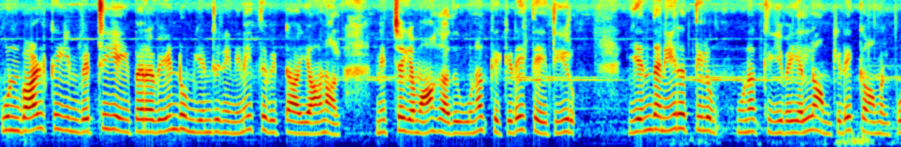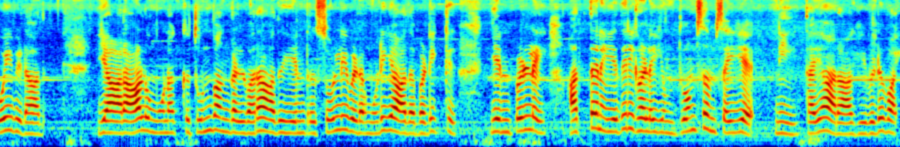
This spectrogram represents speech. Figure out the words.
உன் வாழ்க்கையின் வெற்றியை பெற வேண்டும் என்று நீ நினைத்து விட்டாயானால் நிச்சயமாக அது உனக்கு கிடைத்தே தீரும். எந்த நேரத்திலும் உனக்கு இவையெல்லாம் கிடைக்காமல் போய்விடாது. யாராலும் உனக்கு துன்பங்கள் வராது என்று சொல்லிவிட முடியாதபடிக்கு என் பிள்ளை அத்தனை எதிரிகளையும் துவம்சம் செய்ய நீ தயாராகி விடுவாய்.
